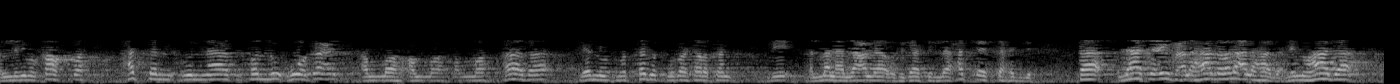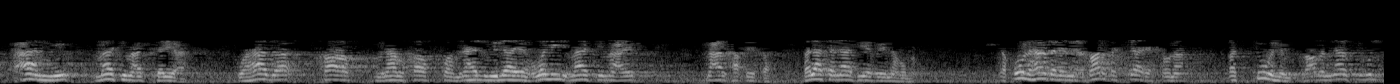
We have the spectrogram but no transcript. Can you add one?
الذي من خاصة حتى الناس يصلوا هو قاعد الله الله الله. هذا لأنه مرتبط مباشرة بالملأ الأعلى وبذات الله حتى يتحد به. فلا تعيب على هذا ولا على هذا لأنه هذا عامي ماشي مع الشريعة. وهذا خاص من أهل الخاصه من أهل الولاية ولي ماشي مع مع الحقيقة. فلا تنافي بينهما. يقول هذا لأن عبارة الشارح هنا قد توهم. بعض الناس يقول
